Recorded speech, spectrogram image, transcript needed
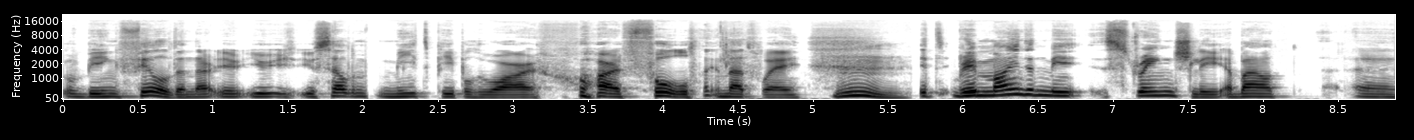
of being filled and there, you, you you seldom meet people who are who are full in that way Mm. it reminded me strangely about uh,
